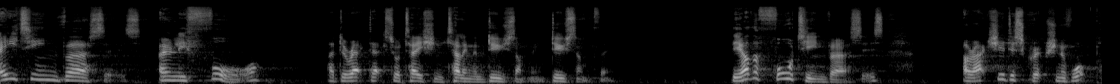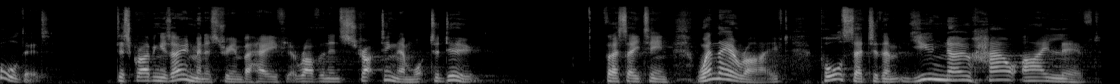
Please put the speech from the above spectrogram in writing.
18 verses, only four are direct exhortation telling them, do something, do something. The other 14 verses are actually a description of what Paul did, describing his own ministry and behavior rather than instructing them what to do. Verse 18 When they arrived, Paul said to them, You know how I lived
